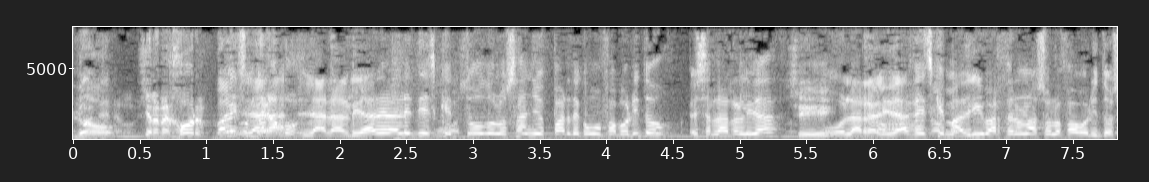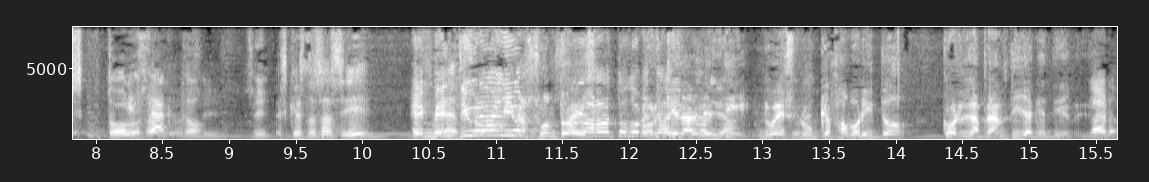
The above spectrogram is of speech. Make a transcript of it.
No. Que a lo mejor La, superamos. la realidad del Atleti es que todos los años parte como favorito. ¿Esa es la realidad? Sí. O la realidad es que Madrid y Barcelona son los favoritos todos los Exacto. años. Es que esto es así. En 21 El años, asunto solo es por qué el la Atleti no es nunca favorito con la plantilla que tiene. Claro.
